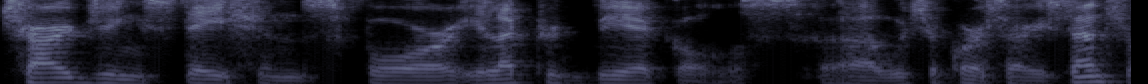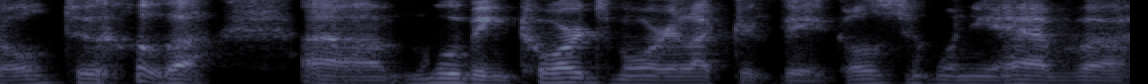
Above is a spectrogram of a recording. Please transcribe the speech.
charging stations for electric vehicles, uh, which of course are essential to uh, uh, moving towards more electric vehicles. When you have uh,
